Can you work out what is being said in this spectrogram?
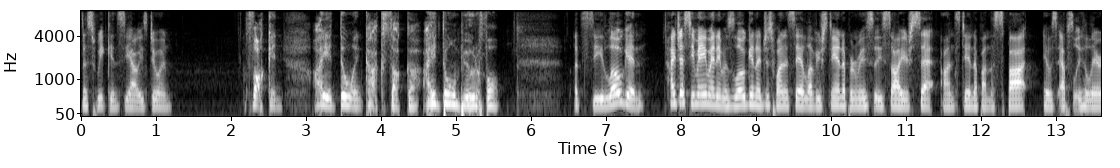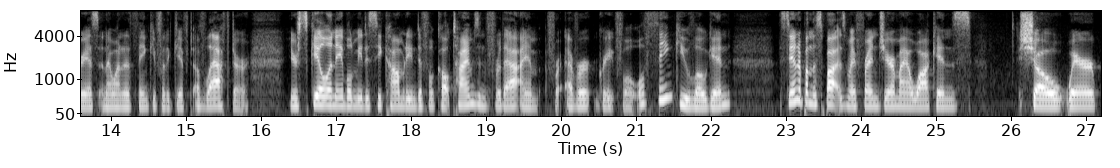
this week and see how he's doing. Fucking, how you doing, cocksucker? How you doing, beautiful? Let's see, Logan. Hi, Jessimae. My name is Logan. I just want to say I love your stand up and recently saw your set on Stand Up on the Spot. It was absolutely hilarious, and I wanted to thank you for the gift of laughter. Your skill enabled me to see comedy in difficult times, and for that, I am forever grateful. Well, thank you, Logan. Stand Up on the Spot is my friend Jeremiah Watkins' show where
